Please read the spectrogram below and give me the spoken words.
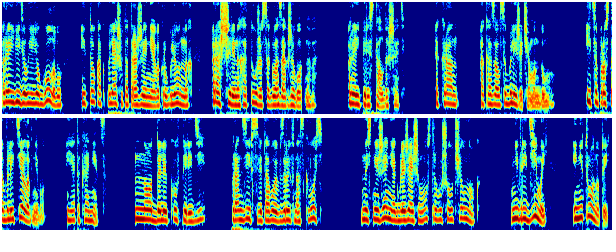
Рэй видел ее голову и то, как пляшут отражения в округленных, расширенных от ужаса глазах животного. Рэй перестал дышать. Экран оказался ближе, чем он думал. Ица просто влетела в него, и это конец. Но далеко впереди, пронзив световой взрыв насквозь, на снижение к ближайшему острову шел челнок. Невредимый и нетронутый,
